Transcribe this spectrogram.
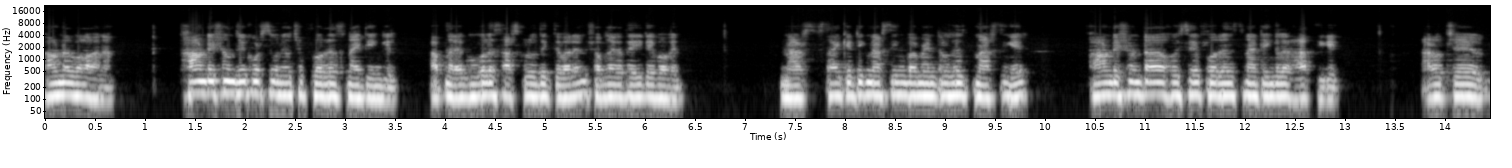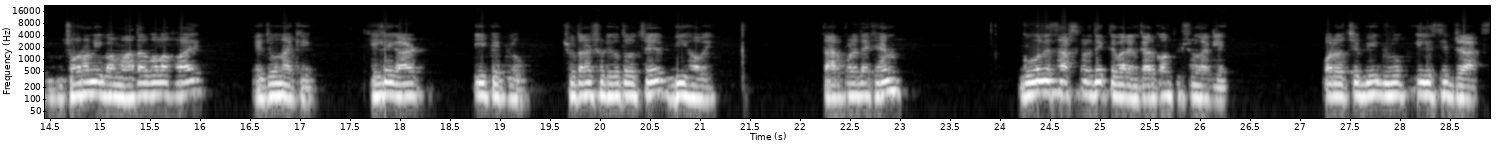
ফাউন্ডার বলা হয় না। ফাউন্ডেশন যে করছে উনি হচ্ছে ফ্লোরেন্স নাইটিঙ্গেল আপনারা গুগলে সার্চ করে দেখতে পারেন, সব জায়গাতে এইটাই পাবেন। নার্স সাইকেটিক নার্সিং বা মেন্টাল হেলথ নার্সিং এর ফাউন্ডেশনটা হয়েছে ফ্লোরেন্স নাইটিঙ্গেলের হাত থেকে। আর হচ্ছে জননী বা মাদার বলা হয় এই যে ওনাকে হিল্ডেগার্ড ই পেপলো সুতরাং সঠিক উত্তর হচ্ছে বি হবে। তারপরে দেখেন গুগলে সার্চ করে দেখতে পারেন কার কনফিউশন লাগলে। পরে হচ্ছে বি গ্রুপ ইলিসিড ড্রাগস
